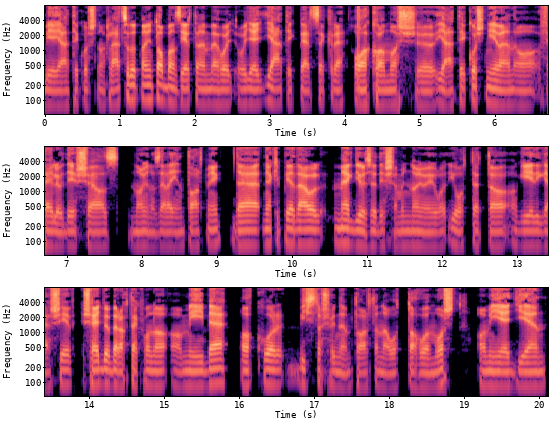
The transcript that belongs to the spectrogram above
NBA játékosnak látszott, mert abban az értelemben, hogy, hogy egy játékpercekre alkalmas játékos, nyilván a fejlődése az nagyon az elején tart még, de neki például meggyőződésem, hogy nagyon jó, jót tett a, a géligás év, és egyből berakták volna a mélybe, akkor biztos, hogy nem tartana ott, ahol most, ami egy ilyen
